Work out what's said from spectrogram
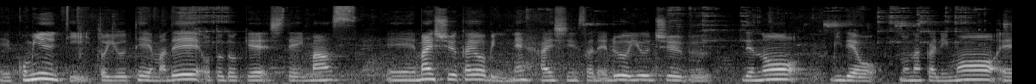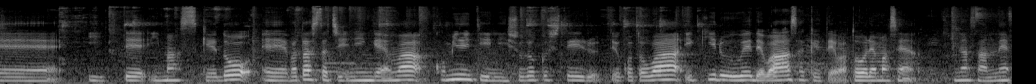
えコミュニティというテーマでお届けしています、えー、毎週火曜日にね配信される YouTube でのビデオの中にも、えー、言っていますけど、えー、私たち人間はコミュニティに所属しているっていうことは生きる上では避けては通れません。皆さんね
